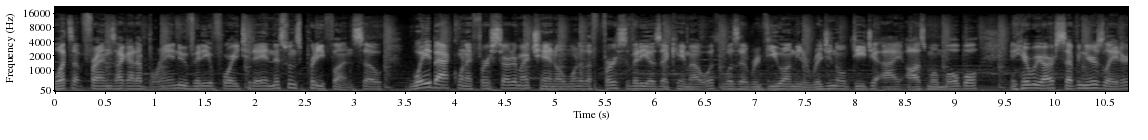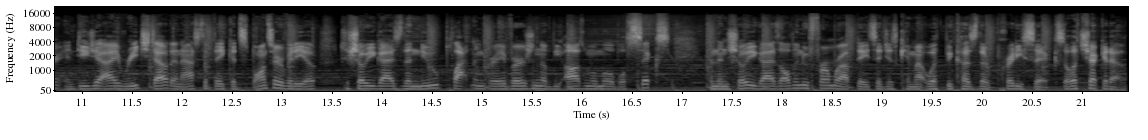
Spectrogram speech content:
What's up friends? I got a brand new video for you today and this one's pretty fun. So way back when I first started my channel, one of the first videos I came out with was a review on the original DJI Osmo Mobile. And here we are seven years later and DJI reached out and asked if they could sponsor a video to show you guys the new platinum gray version of the Osmo Mobile 6 and then show you guys all the new firmware updates they just came out with because they're pretty sick. So let's check it out.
